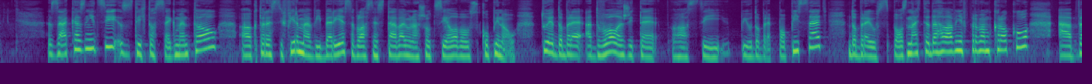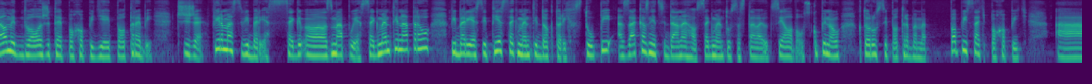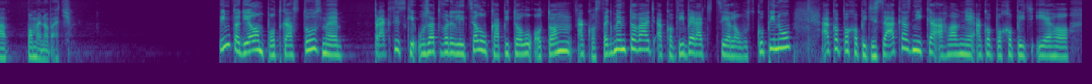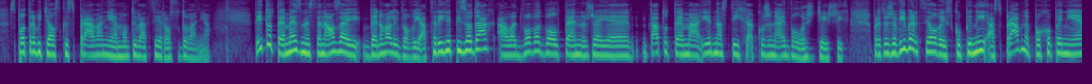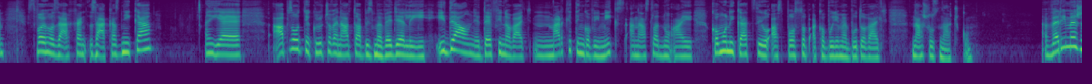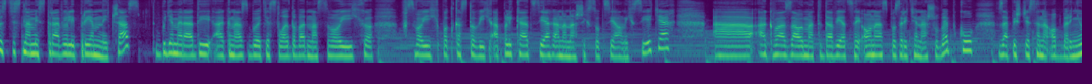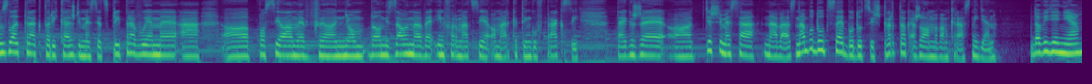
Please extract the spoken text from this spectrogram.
Zákazníci z týchto segmentov, ktoré si firma vyberie, sa vlastne stávajú našou cieľovou skupinou. Tu je dobré a dôležité si ju dobre popísať, dobre ju spoznať teda hlavne v prvom kroku a veľmi dôležité je pochopiť jej potreby. Čiže firma si vyberie, seg- zmapuje segmenty na trhu, vyberie si tie segmenty, do ktorých vstúpi a zákazníci daného segmentu sa stávajú cieľovou skupinou, ktorú si potrebujeme popísať, pochopiť a pomenovať. Týmto dielom podcastu sme prakticky uzatvorili celú kapitolu o tom, ako segmentovať, ako vyberať cieľovú skupinu, ako pochopiť zákazníka a hlavne ako pochopiť jeho spotrebiteľské správanie a motivácie rozhodovania. Tejto téme sme sa naozaj venovali vo viacerých epizodách, ale dôvod bol ten, že je táto téma jedna z tých akože najdôležitejších, pretože výber cieľovej skupiny a správne pochopenie svojho zákazníka je absolútne kľúčové na to, aby sme vedeli ideálne definovať marketingový mix a následnú aj komunikáciu a spôsob, ako budeme budovať našu značku. Veríme, že ste s nami strávili príjemný čas. Budeme radi, ak nás budete sledovať na svojich, v svojich podcastových aplikáciách a na našich sociálnych sieťach. A ak vás zaujíma teda viacej o nás, pozrite našu webku, zapíšte sa na odber newslettera, ktorý každý mesiac pripravujeme a posielame v ňom veľmi zaujímavé informácie o marketingu v praxi. Takže tešíme sa na vás na budúce, budúci štvrtok a želáme vám krásny deň. Dovidenia.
